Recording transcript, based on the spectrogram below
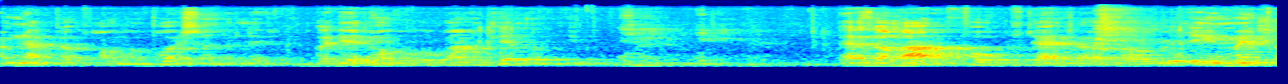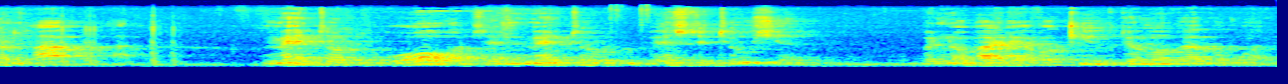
I'm not going to call them personally, but they don't go around killing people. There's a lot of folks that are, are really in mental mental wards and mental institutions, but nobody ever accused them of ever what.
